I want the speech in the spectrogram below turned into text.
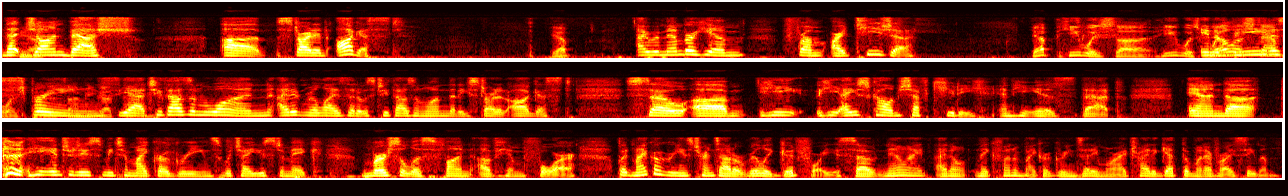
that Yeah. John Besh uh, started August. Yep. I remember him from Artesia Yep. He was uh, he was in well Abita established by the time he Springs. Yeah, there. 2001. I didn't realize that it was 2001 that he started August. So um, he he I used to call him Chef Cutie, and he is that. And uh, he introduced me to microgreens, which I used to make merciless fun of him for. But microgreens turns out are really good for you. So now I, I don't make fun of microgreens anymore. I try to get them whenever I see them.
